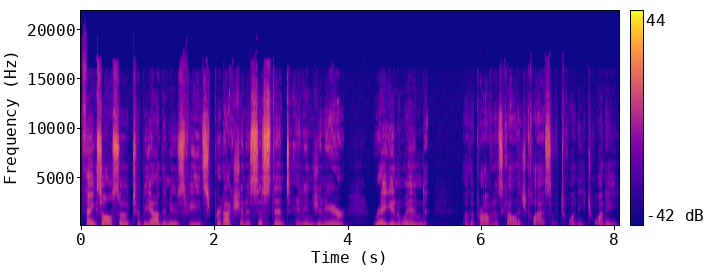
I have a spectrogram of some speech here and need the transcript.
Thanks also to Beyond the Newsfeed's production assistant and engineer Reagan Wind of the Providence College class of 2020.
